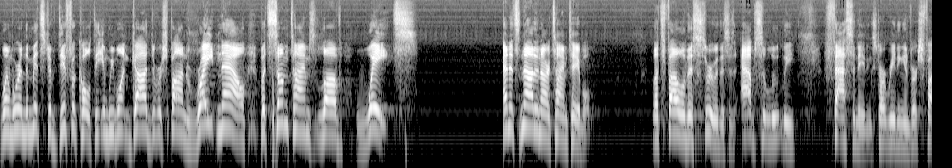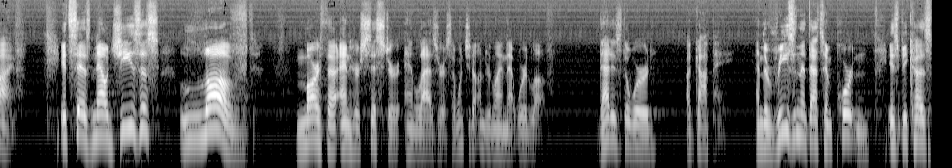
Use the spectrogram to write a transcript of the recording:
when we're in the midst of difficulty and we want God to respond right now, but sometimes love waits. And it's not in our timetable. Let's follow this through. This is absolutely fascinating. Start reading in verse 5. It says, Now Jesus loved Martha and her sister and Lazarus. I want you to underline that word love. That is the word agape. And the reason that that's important is because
